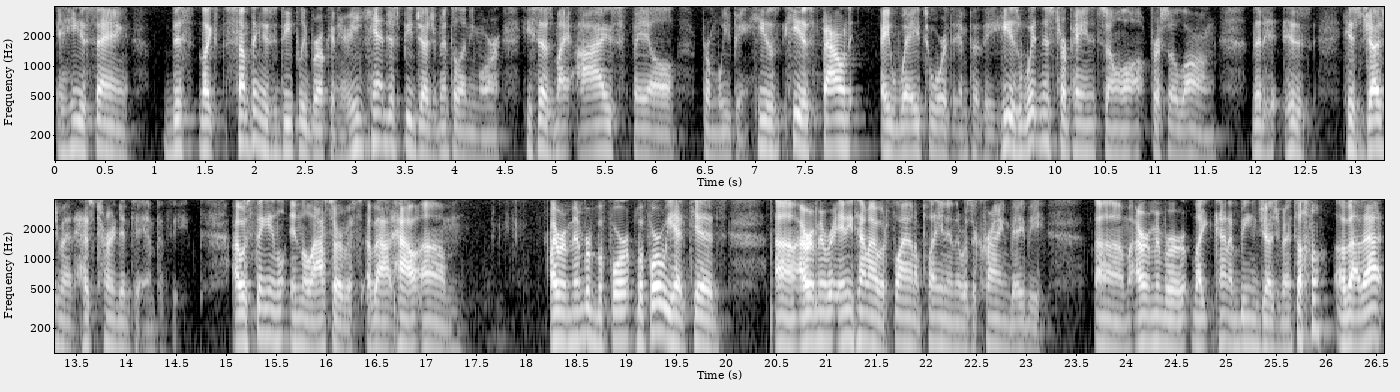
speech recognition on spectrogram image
and he is saying, this like something is deeply broken here. He can't just be judgmental anymore. He says, My eyes fail from weeping. He is he has found a way towards empathy. He has witnessed her pain so long, for so long that his his judgment has turned into empathy. I was thinking in the last service about how um, I remember before before we had kids, uh, I remember anytime I would fly on a plane and there was a crying baby, um, I remember like kind of being judgmental about that,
